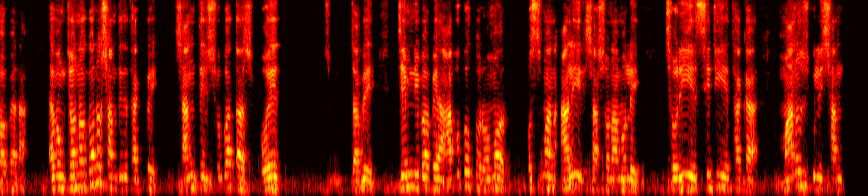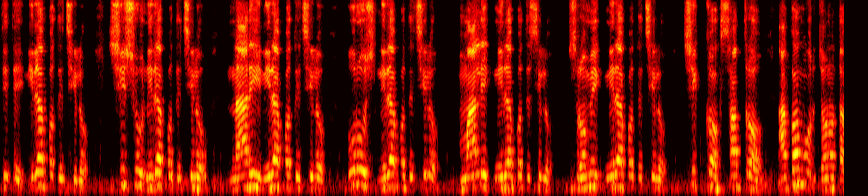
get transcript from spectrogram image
হবে না। এবং জনগণও শান্তিতে থাকবে, শান্তির সুবাতাস বয়ে যাবে। যেমনি ভাবে আবু বকর, ওমর, ওসমান আলীর শাসন আমলে ছড়িয়ে ছিটিয়ে থাকা মানুষগুলি শান্তিতে, নিরাপদে ছিল, শিশু নিরাপদে ছিল, নারী নিরাপদে ছিল পুরুষ নিরাপদে ছিল, মালিক নিরাপদে ছিল, শ্রমিক নিরাপদে ছিল, শিক্ষক, ছাত্র, আপামর জনতা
